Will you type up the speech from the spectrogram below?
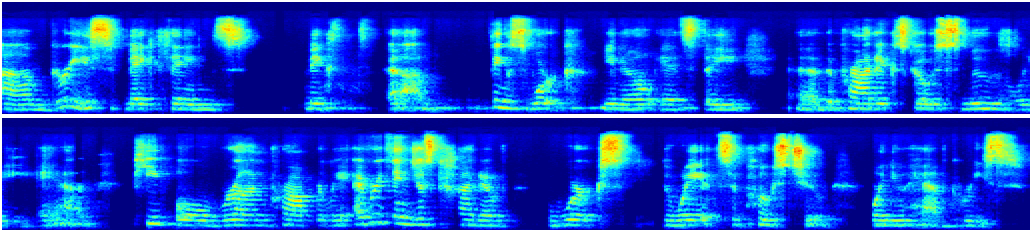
um, grease make things make um, things work. You know, it's the uh, the products go smoothly and people run properly. Everything just kind of works the way it's supposed to when you have grease,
